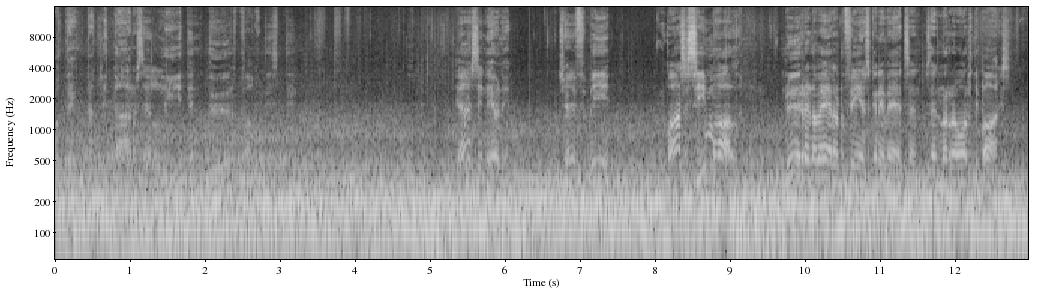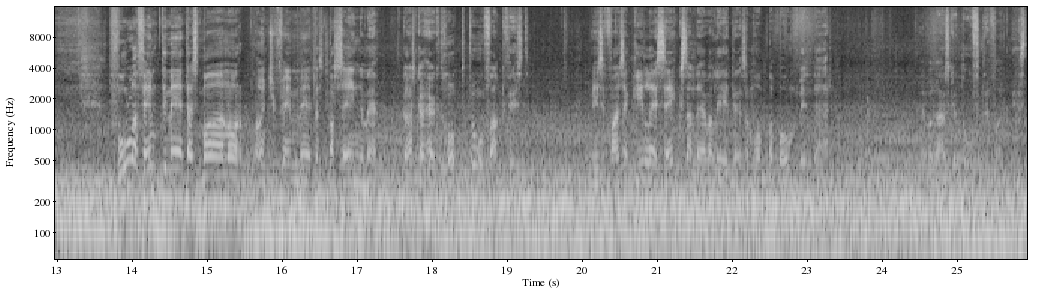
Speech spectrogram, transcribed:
Och tänkte att vi tar oss en liten tur faktiskt. Ja, ser ni hörni. Kör förbi Vasa simhall. Nyrenoverad och fin ska ni veta sen, sen några år tillbaks. Fulla 50 meters banor och en 25 meters bassäng med ganska högt hopptorn faktiskt. Minns det fanns en kille i sexan när jag var liten som hoppade bomben där. Det var ganska tufft faktiskt.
